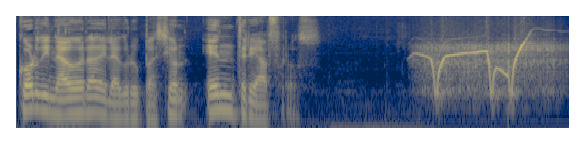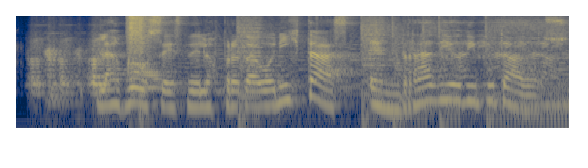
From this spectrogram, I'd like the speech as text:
coordinadora de la agrupación Entre Afros. Las voces de los protagonistas en Radio Diputados.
